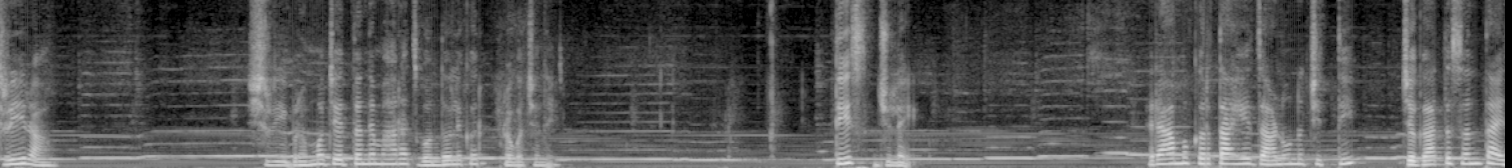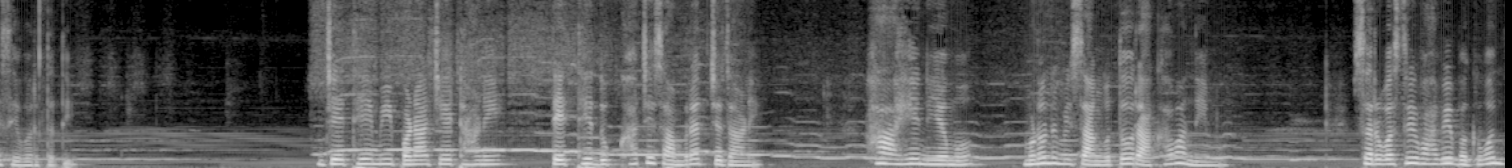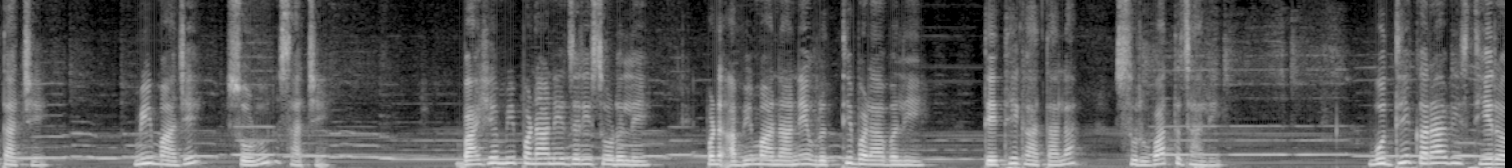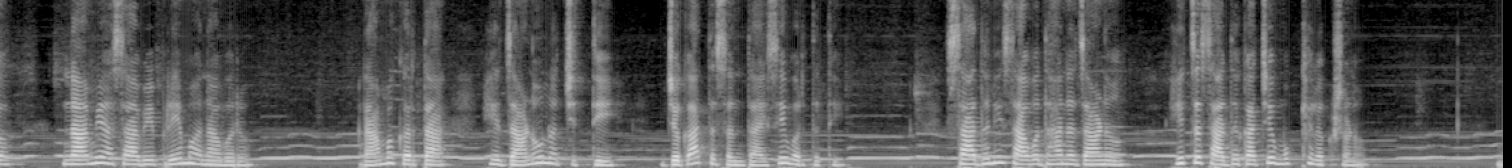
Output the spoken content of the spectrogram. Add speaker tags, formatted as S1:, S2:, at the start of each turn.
S1: श्रीराम. श्री ब्रह्मचैतन्य महाराज गोंदवलेकर प्रवचने. तीस जुलै. राम करता हे जाणून चित्ती जगात संतायसे वर्तती. जेथे मी पणाचे ठाणे तेथे दुःखाचे साम्राज्य जाणे. हा आहे नियम म्हणून मी सांगतो राखावा नेम. सर्वस्वी व्हावे भगवंताचे. मी माझे सोडून साचे. बाह्य मीपणाने जरी सोडले पण अभिमानाने वृत्ती बळावली तेथे घाताला सुरुवात झाली. बुद्धी करावी स्थिर नामी असावे प्रेम अनावर. राम करता हे जाणून चित्ती जगात संतायसे वर्तते. साधनी सावधान जाणं हेच साधकाचे मुख्य लक्षण.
